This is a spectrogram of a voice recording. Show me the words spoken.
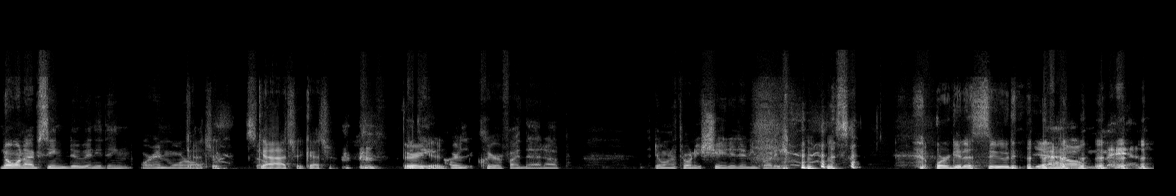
no one I've seen do anything or immoral. Gotcha. So. Gotcha. Gotcha. Very good. clar- clarified that up. I don't want to throw any shade at anybody. or get us sued. Yeah, oh, man.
